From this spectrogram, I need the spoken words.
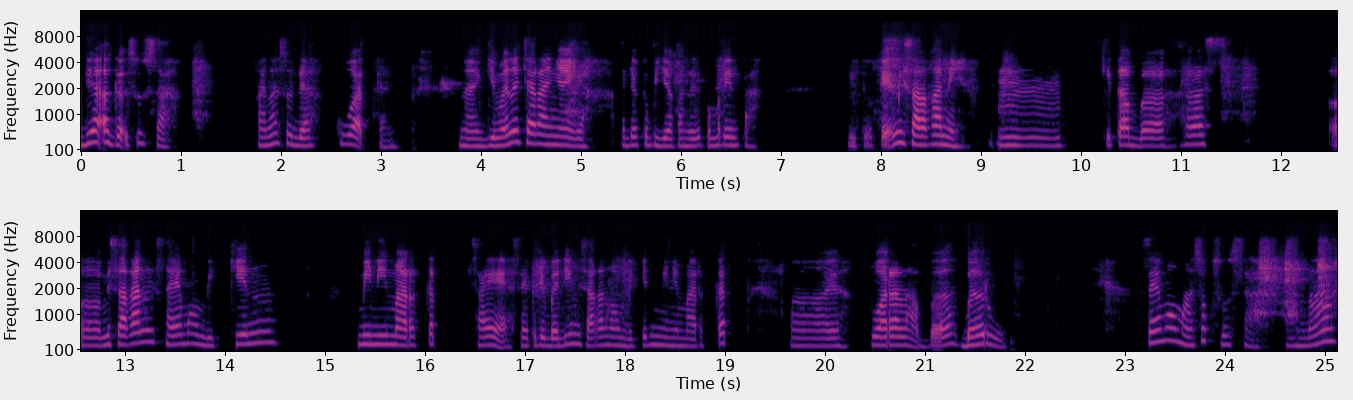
dia agak susah karena sudah kuat kan. Nah, gimana caranya ya? Ada kebijakan dari pemerintah. Gitu. Kayak misalkan nih, hmm, kita bahas, uh, misalkan saya mau bikin minimarket saya, saya pribadi misalkan mau bikin minimarket uh, waralaba baru. Saya mau masuk susah karena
